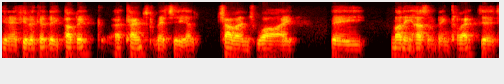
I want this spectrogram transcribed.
you know if you look at the Public Accounts Committee has challenged why the money hasn't been collected.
